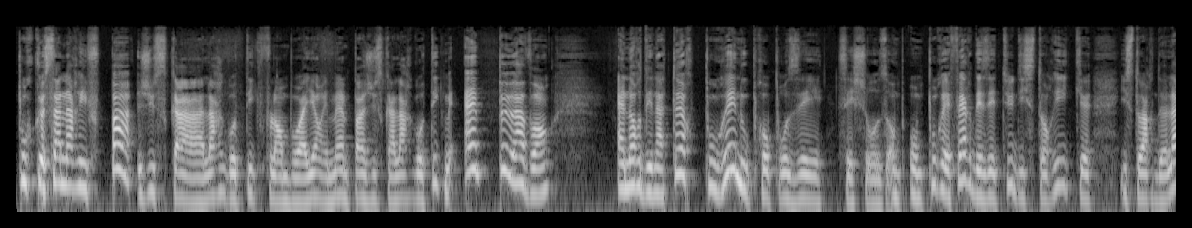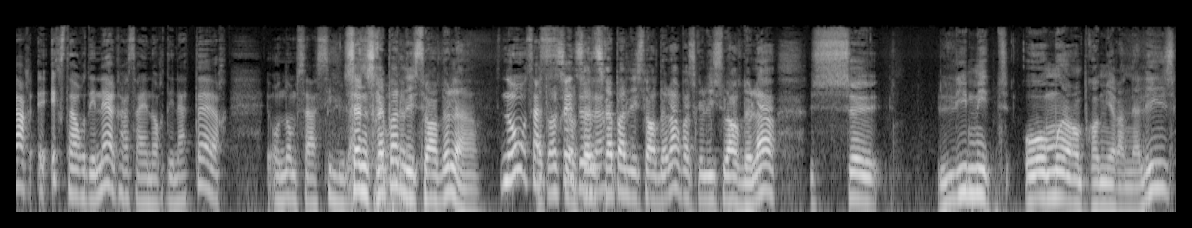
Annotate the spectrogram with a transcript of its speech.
pour que ça n'arrive pas jusqu'à l'art gothique flamboyant et même pas jusqu'à l'art gothique, mais un peu avant, un ordinateur pourrait nous proposer ces choses. On, pourrait faire des études historiques, histoire de l'art, extraordinaires grâce à un ordinateur. On nomme ça simulation. Ça ne serait pas de l'histoire de l'art. Non, ça Attention, serait ça ne serait pas de l'histoire de l'art parce que l'histoire de l'art se limite, au moins en première analyse,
